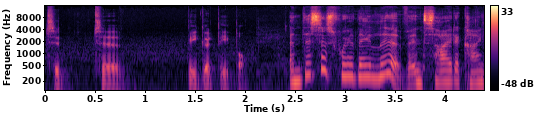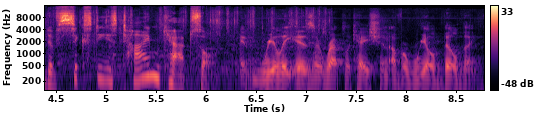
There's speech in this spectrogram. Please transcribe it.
to, to be good people. And this is where they live, inside a kind of 60s time capsule. It really is a replication of a real building.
